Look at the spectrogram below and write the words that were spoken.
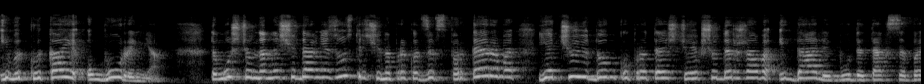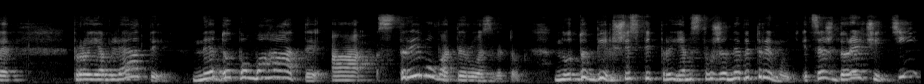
і викликає обурення. Тому що на нещодавній зустрічі, наприклад, з експортерами, я чую думку про те, що якщо держава і далі буде так себе проявляти, не допомагати, а стримувати розвиток, ну то більшість підприємств вже не витримують. І це ж, до речі, ті,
